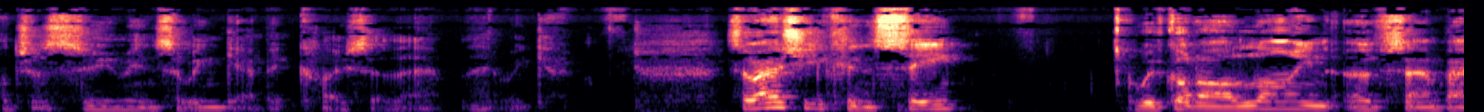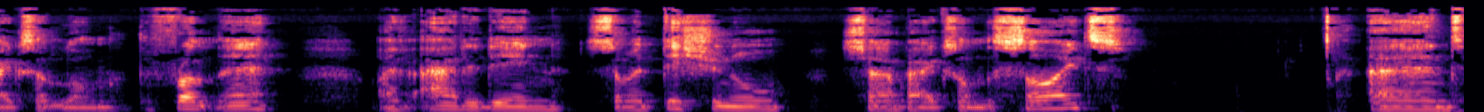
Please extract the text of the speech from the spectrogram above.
I'll just zoom in so we can get a bit closer there. There we go. So as you can see, we've got our line of sandbags along the front there. I've added in some additional sandbags on the sides and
